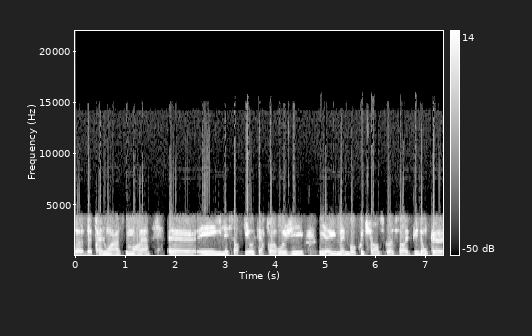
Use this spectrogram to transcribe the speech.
euh, de, très loin à ce moment-là. Euh, et il est sorti au tertre rouge. Il, il, a eu même beaucoup de chance, quoi. Ça aurait pu. Donc, euh,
